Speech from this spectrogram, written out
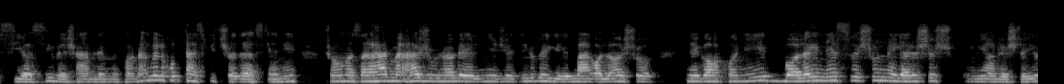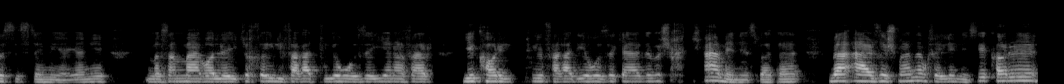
سیاسی بهش حمله می‌کنن ولی خب تثبیت شده است. یعنی شما مثلا هر هر ژورنال علمی جدی رو بگیرید مقاله‌اش رو نگاه کنید بالای نصفشون نگرشش میان رشته و سیستمیه. یعنی مثلا مقاله ای که خیلی فقط توی حوزه یه نفر یه کاری توی فقط یه حوزه کرده باشه کمه نسبتا و ارزشمندم خیلی نیست. یه کار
